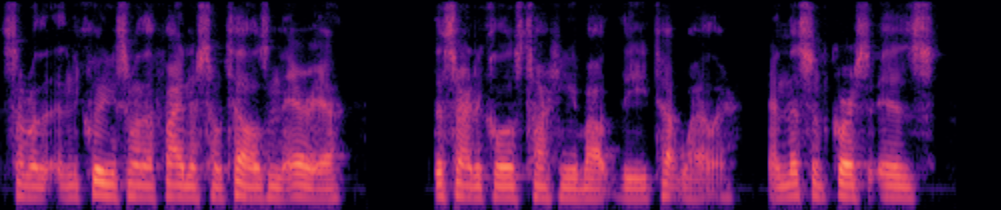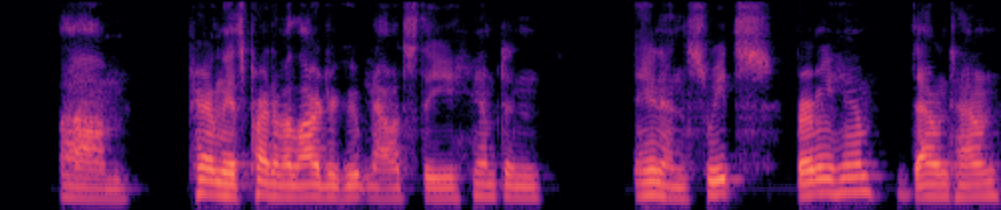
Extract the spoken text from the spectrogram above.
some of the, including some of the finest hotels in the area, this article is talking about the Tutwiler. And this, of course, is um, apparently it's part of a larger group now. It's the Hampton Inn and Suites, Birmingham, downtown.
